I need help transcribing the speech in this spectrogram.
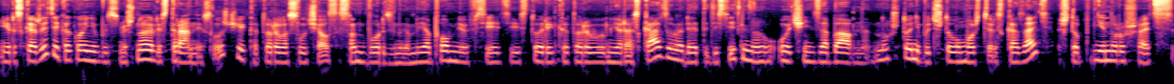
И расскажите какой-нибудь смешной или странный случай, который у вас случался с анбордингом. Я помню все эти истории, которые вы мне рассказывали. Это действительно очень забавно. Ну, что-нибудь, что вы можете рассказать, чтобы не нарушать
